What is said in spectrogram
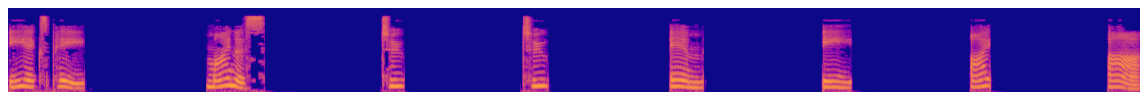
exp minus 2 2 m e i R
